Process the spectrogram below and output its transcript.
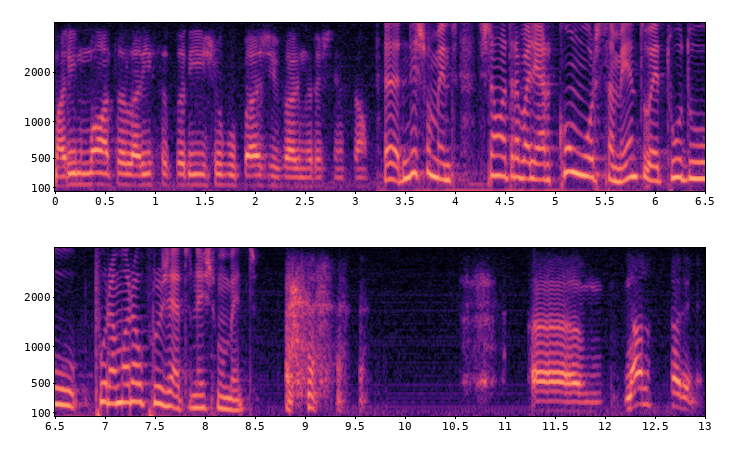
Marino Mota, Larissa Paris, Hugo Paz e Wagner Ascensão. Uh, neste momento, estão a trabalhar com o orçamento? É tudo por amor ao projeto neste momento? uh, não necessariamente.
